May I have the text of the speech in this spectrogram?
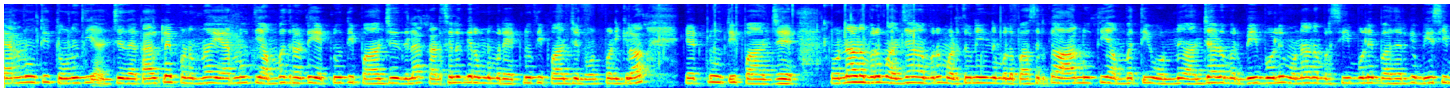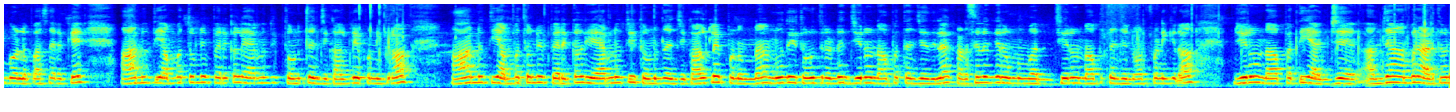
இரநூத்தி தொண்ணூற்றி அஞ்சு இதை கால்குலேட் பண்ணோம்னா இரநூத்தி ஐம்பத்தி ரெண்டு எட்நூற்றி பாஞ்சு. இதில் கடைசியில் இருக்கிற நம்பர் எட்நூற்றி பாஞ்சு நோட் பண்ணிக்கலாம். எட்நூற்றி பாஞ்சு. ஒன்றாம் நம்பரும் அஞ்சாம் நம்பரும் அடுத்த வினிங் நம்பரில் பாஸ் இருக்குது ஆறுநூற்றி ஐம்பத்தி ஒன்று அஞ்சாம் நம்பர் பி போலையும் ஒன்றாம் நம்பர் சி போலையும் பாஸ் இருக்குது பிசி போலில் பாஸ் இருக்குது ஆறுநூற்றி ஐம்பத்தொன்று பெருக்கள் இரநூத்தி தொண்ணூத்தஞ்சு கால்குலேட் பண்ணிக்கிறோம். அறுநூற்றி ஐம்பத்தொன்று பெருக்கள் இரநூத்தி தொண்ணூத்தஞ்சு. கால்குலேட் பண்ணோம்னா நூற்றி தொண்ணூற்றி ரெண்டு ஜீரோ நாற்பத்தஞ்சு இதில் கடைசியில் நம்பர் ஜீரோ நாற்பத்தஞ்சு நோட் பண்ணிக்கிறோம். ஜீரோ நாற்பத்தி அஞ்சு. அஞ்சாம் நம்பர் அடுத்த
